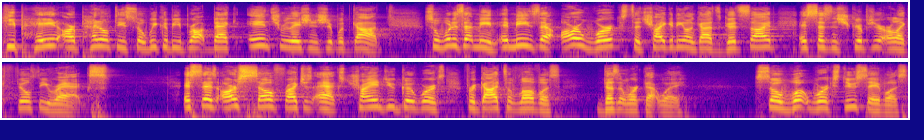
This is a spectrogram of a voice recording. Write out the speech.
He paid our penalties so we could be brought back into relationship with God. So, what does that mean? It means that our works to try getting on God's good side, it says in Scripture, are like filthy rags. It says our self righteous acts, trying to do good works for God to love us, doesn't work that way. So, what works do save us?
